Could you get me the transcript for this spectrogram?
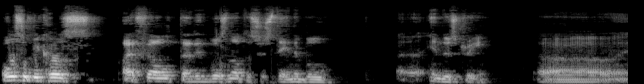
also because I felt that it was not a sustainable uh, industry. Uh,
